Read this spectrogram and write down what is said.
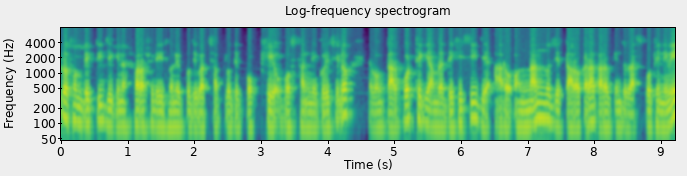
প্রথম ব্যক্তি যে কিনা সরাসরি এই ধরনের প্রতিবাদ ছাত্রদের পক্ষে অবস্থান নিয়ে করেছিল। এবং তারপর থেকে আমরা দেখেছি যে আরও অন্যান্য যে তারকারা, তারাও কিন্তু রাজপথে নেমে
